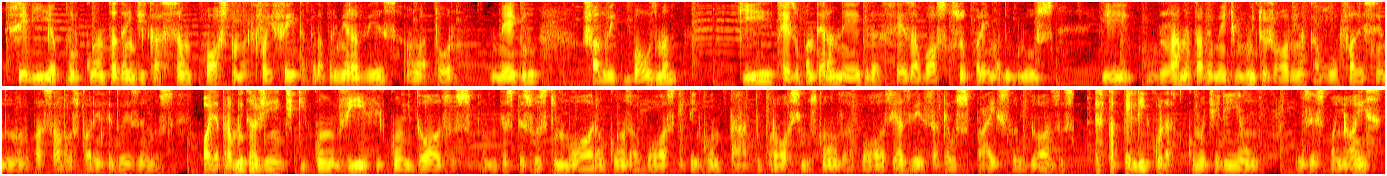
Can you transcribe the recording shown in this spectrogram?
seria por conta da indicação póstuma que foi feita pela primeira vez a um ator negro, Chadwick Boseman, que fez o Pantera Negra, fez a voz suprema do blues e, lamentavelmente, muito jovem, acabou falecendo no ano passado, aos 42 anos. Olha, para muita gente que convive com idosos, para muitas pessoas que moram com os avós, que têm contato próximos com os avós e às vezes até os pais são idosos, esta película, como diriam os espanhóis,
